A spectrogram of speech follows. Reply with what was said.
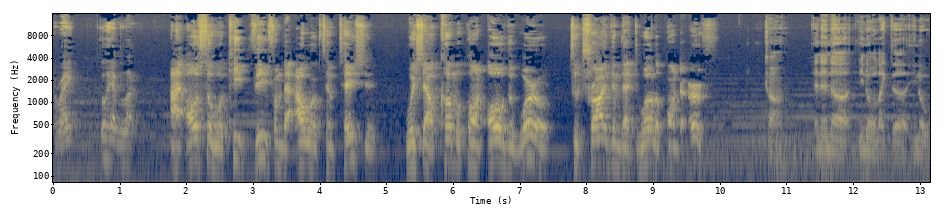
All right. Go ahead, Malak. I also will keep thee from the hour of temptation, which shall come upon all the world to try them that dwell upon the earth. Con. And then, uh, you know, like the, you know,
